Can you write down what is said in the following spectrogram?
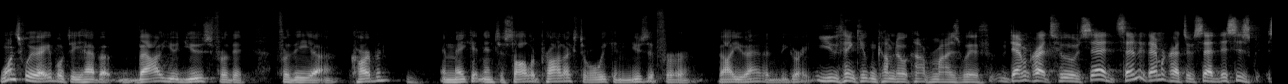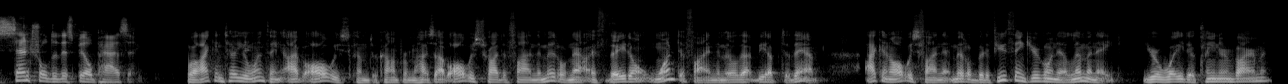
Once we're able to have a valued use for the for the uh, carbon, mm and make it into solid products to where we can use it for value added would be great. You think you can come to a compromise with Democrats who have said, Senate Democrats who have said this is central to this bill passing? Well, I can tell you one thing. I've always come to compromise. I've always tried to find the middle. Now, if they don't want to find the middle, that'd be up to them. I can always find that middle. But if you think you're going to eliminate your way to a cleaner environment,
